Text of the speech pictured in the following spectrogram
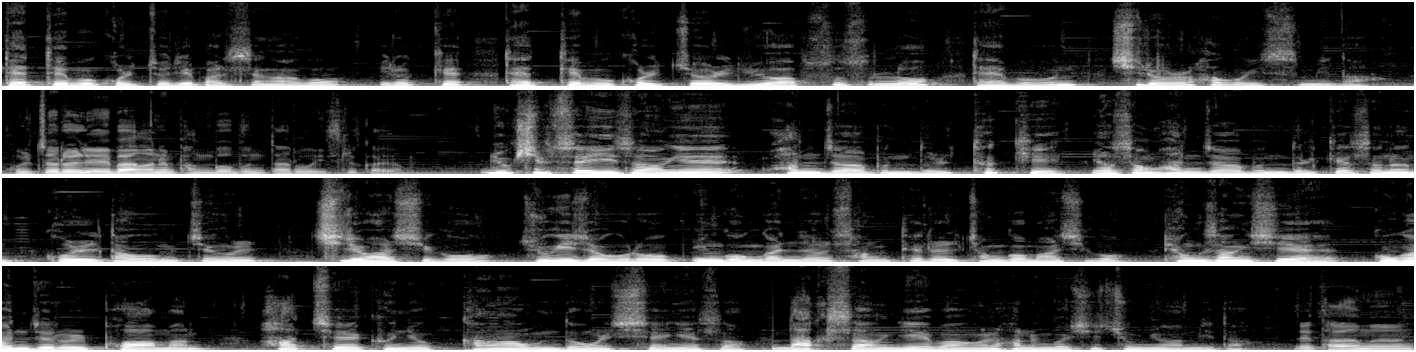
대퇴부 골절이 발생하고 이렇게 대퇴부 골절 유압 수술로 대부분 치료를 하고 있습니다. 골절을 예방하는 방법은 따로 있을까요? 60세 이상의 환자분들, 특히 여성 환자분들께서는 골다공증을 치료하시고 주기적으로 인공관절 상태를 점검하시고 평상시에 고관절을 포함한 하체 근육 강화 운동을 시행해서 낙상 예방을 하는 것이 중요합니다. 네, 다음은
